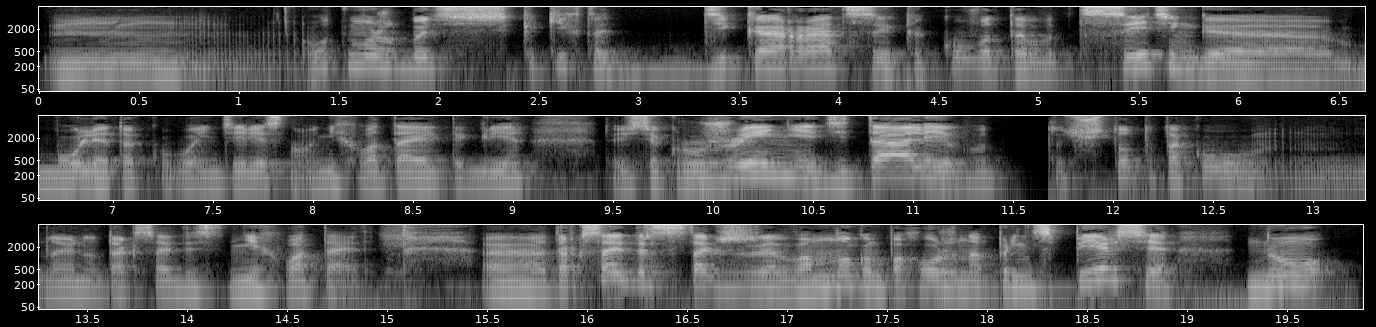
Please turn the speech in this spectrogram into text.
Вот, может быть, каких-то декораций, какого-то вот сеттинга более такого интересного не хватает игре. То есть окружение, детали, вот что-то такого, наверное, Darksiders не хватает. Э, Darksiders также во многом похожа на Принц Перси, но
